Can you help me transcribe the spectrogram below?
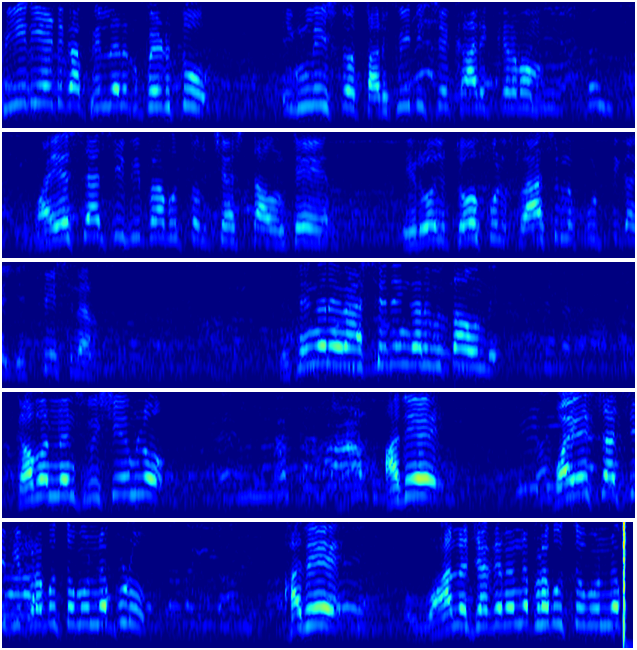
పీరియడ్గా పిల్లలకు పెడుతూ ఇంగ్లీష్లో తర్ఫీదిచ్చే కార్యక్రమం వైఎస్ఆర్సీపీ ప్రభుత్వం చేస్తూ ఉంటే ఈరోజు టోఫుల్ క్లాసులను పూర్తిగా ఎత్తేసినారు. నిజంగా నేను ఆశ్చర్యం కలుగుతూ ఉంది. గవర్నెన్స్ విషయంలో అదే వైఎస్ఆర్సీపీ ప్రభుత్వం ఉన్నప్పుడు అదే వాళ్ళ జగనన్న ప్రభుత్వం ఉన్నప్పుడు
